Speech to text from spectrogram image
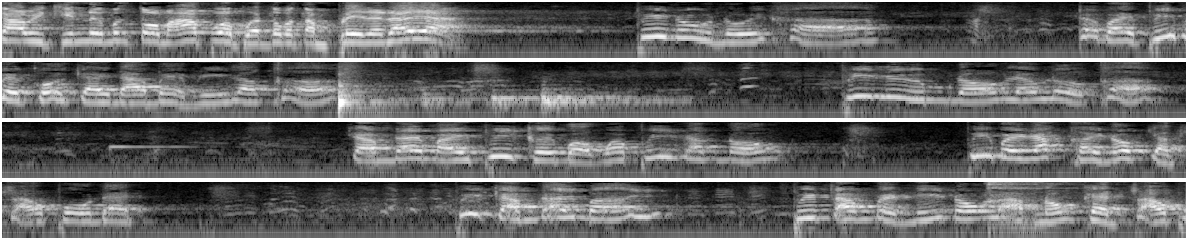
ข้าวอีกกินหนึ่งมึงตัวมาอาพวกเผื่อนตัวมาตำเปลี่ยนได้อะพี่หนูหนุ่ยขา ทำไมพี่เป็นคนใจดำแบบนี้ล่ะคะ พี่ลืมน้องแล้วเหรอคะจำได้ไหมพี่เคยบอกว่าพี่รักน้อง พี่ไม่รักใครนอกจากสาวโพแดดพี่จำได้ไหม พี่ทำแบบนี้น้องหลับน้องแขดสาวโพ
